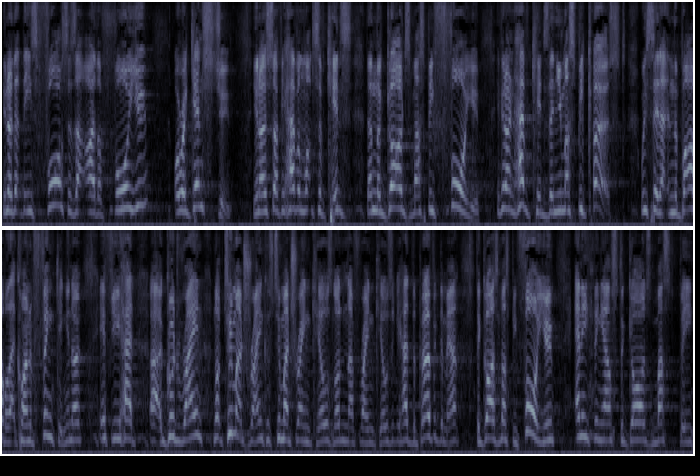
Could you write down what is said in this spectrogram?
you know, that these forces are either for you or against you. You know, so if you're having lots of kids, then the gods must be for you. If you don't have kids, then you must be cursed. We see that in the Bible, that kind of thinking. You know, if you had uh, good rain, not too much rain, because too much rain kills, not enough rain kills. If you had the perfect amount, the gods must be for you. Anything else, the gods must be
